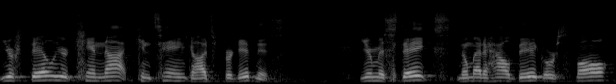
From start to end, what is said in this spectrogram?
Your failure cannot contain God's forgiveness. Your mistakes, no matter how big or small,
